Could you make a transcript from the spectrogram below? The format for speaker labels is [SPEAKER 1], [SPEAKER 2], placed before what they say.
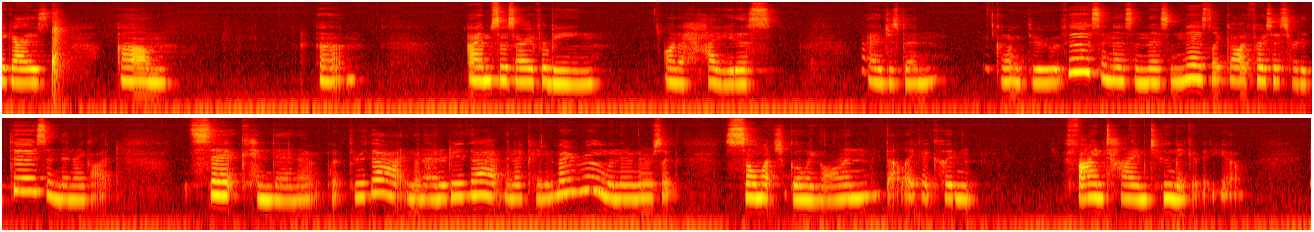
[SPEAKER 1] Hey guys. Um um I'm so sorry for being on a hiatus. I had just been going through this and this and this and this. Like God, first I started this and then I got sick and then I went through that and then I had to do that and then I painted my room and then there was like so much going on that like I couldn't find time to make a video.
